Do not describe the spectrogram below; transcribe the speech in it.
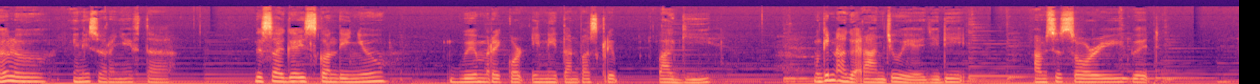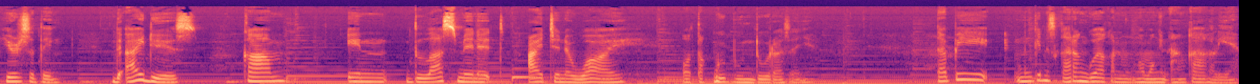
Halo, ini suaranya Ifta. The saga is continue. Gue merecord ini tanpa skrip lagi. Mungkin agak rancu ya, jadi I'm so sorry, but here's the thing. The ideas come in the last minute. I don't know why. Otak gue buntu rasanya. Tapi mungkin sekarang gue akan ngomongin angka kali ya.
